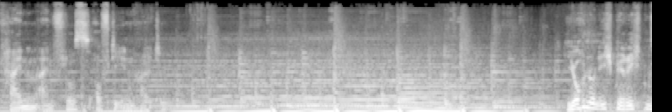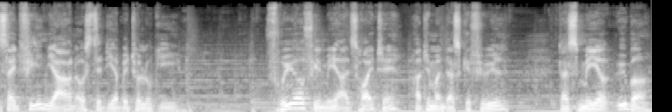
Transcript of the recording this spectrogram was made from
keinen Einfluss auf die Inhalte. Jochen und ich berichten seit vielen Jahren aus der Diabetologie. Früher, viel mehr als heute, hatte man das Gefühl, dass mehr über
